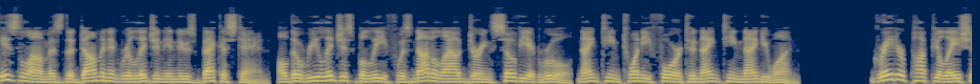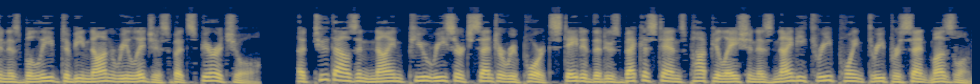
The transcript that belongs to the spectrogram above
Islam is the dominant religion in Uzbekistan, although religious belief was not allowed during Soviet rule 1924 -1991. Greater population is believed to be non-religious but spiritual. A 2009 Pew Research Center report stated that Uzbekistan's population is 93.3% Muslim.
